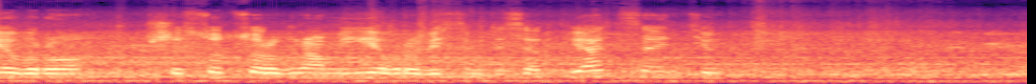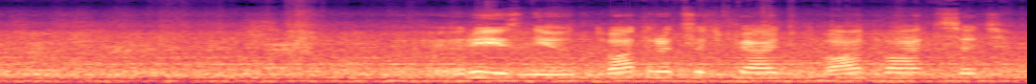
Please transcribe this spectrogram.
євро 640 грам, євро 85 центів. Різні 2,35, 2,20.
